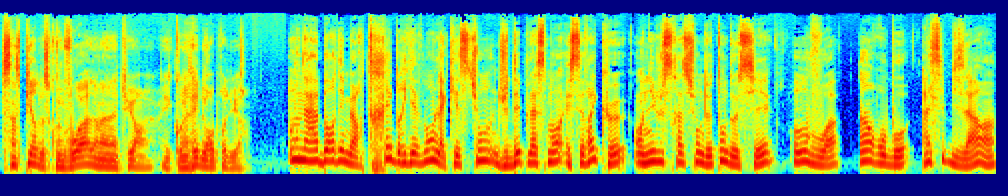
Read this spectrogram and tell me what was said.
s'inspirent de ce qu'on voit dans la nature et qu'on essaie de reproduire. On a abordé Meur très brièvement la question du déplacement et c'est vrai que en illustration de ton dossier, on voit un robot assez bizarre hein,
